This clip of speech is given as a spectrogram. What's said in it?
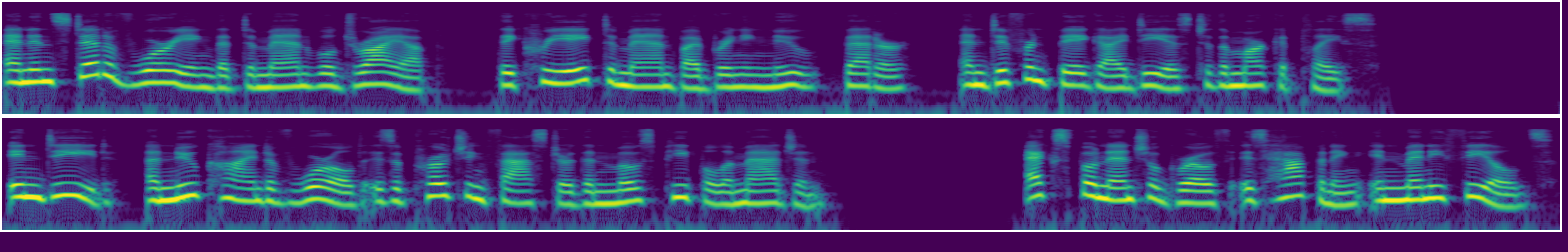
And instead of worrying that demand will dry up, they create demand by bringing new, better, and different big ideas to the marketplace. Indeed, a new kind of world is approaching faster than most people imagine. Exponential growth is happening in many fields.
